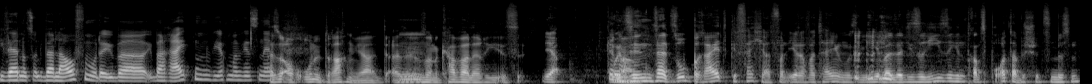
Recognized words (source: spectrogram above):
Die werden uns überlaufen oder über, überreiten, wie auch immer wir es nennen. Also auch ohne Drachen, ja. Also so eine Kavallerie ist. Ja. Genau. Und sie sind halt so breit gefächert von ihrer Verteidigungslinie, weil sie diese riesigen Transporter beschützen müssen.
